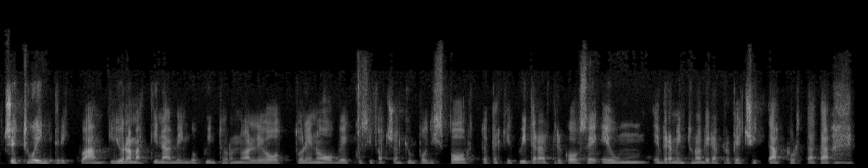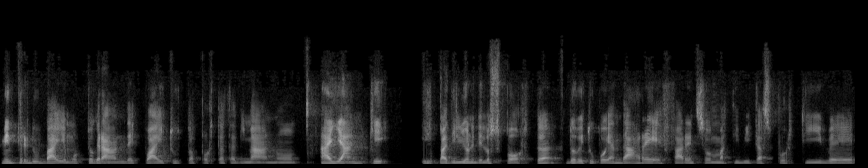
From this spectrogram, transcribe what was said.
Cioè tu entri qua, io la mattina vengo qui intorno alle 8, alle 9, così faccio anche un po' di sport, perché qui tra le altre cose è, un, è veramente una vera e propria città a portata, mentre Dubai è molto grande, qua hai tutto a portata di mano, hai anche il padiglione dello sport dove tu puoi andare e fare insomma attività sportive,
